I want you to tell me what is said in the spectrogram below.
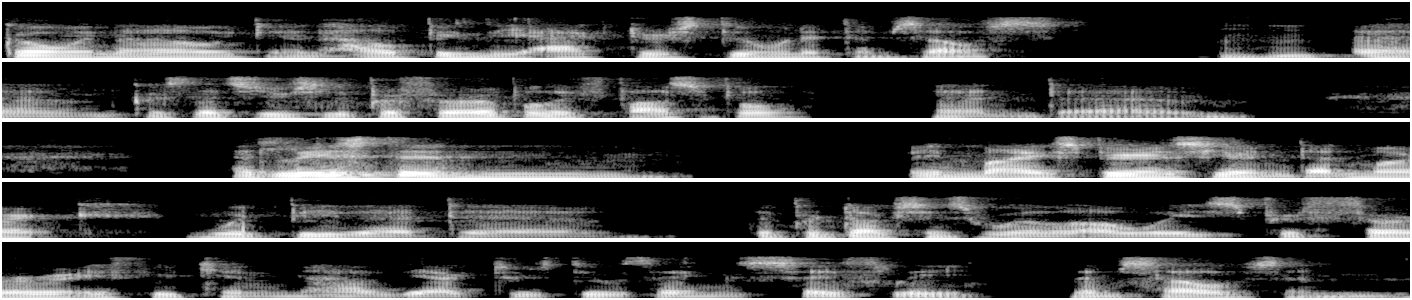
going out and helping the actors doing it themselves, because mm-hmm. um, that's usually preferable if possible. And um, at least in in my experience here in Denmark, would be that uh, the productions will always prefer if we can have the actors do things safely themselves and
